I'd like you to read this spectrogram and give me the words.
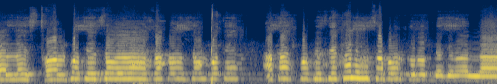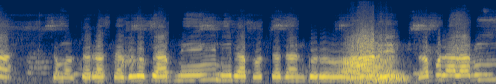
আল্লাহ স্থল পথে স্থল পথে আকাশ পথে যেখানে সফর করুক না কেন আল্লাহ সমস্ত রাস্তাগুলোকে আপনি নিরাপত্তা দান করুন। সফল আলমিন।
